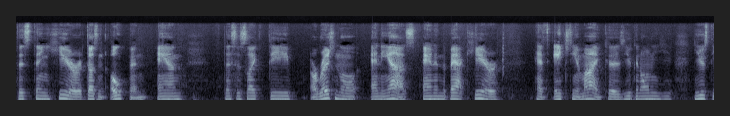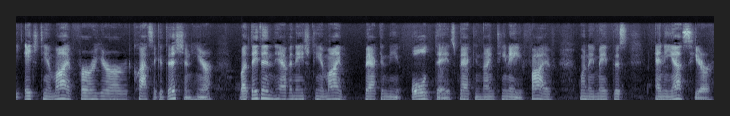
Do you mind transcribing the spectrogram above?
this thing here doesn't open, and this is like the original NES, and in the back here has HDMI, because you can only use the HDMI for your classic edition here, but they didn't have an HDMI back in the old days, back in 1985, when they made this NES here.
